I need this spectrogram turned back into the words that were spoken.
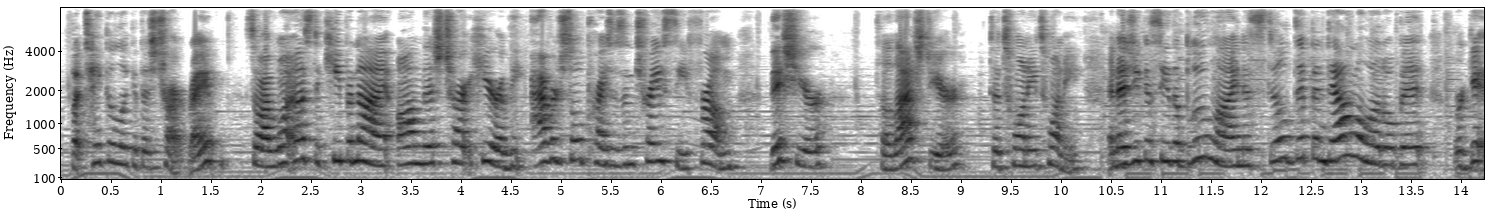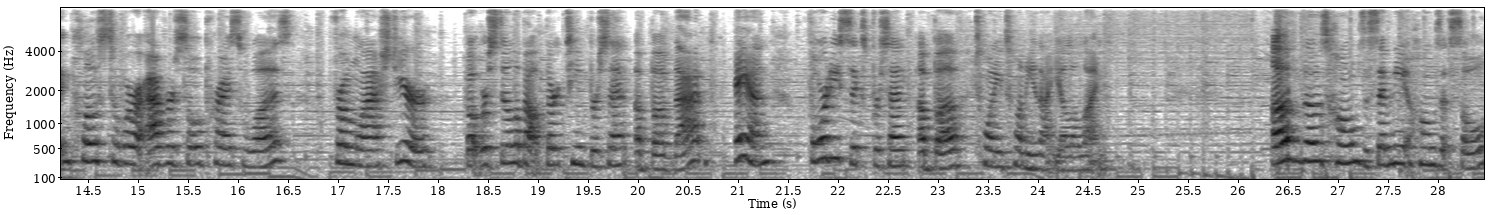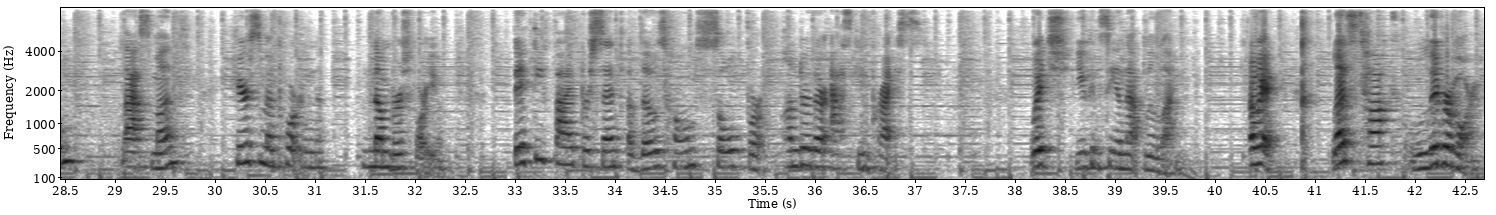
But take a look at this chart, right? So I want us to keep an eye on this chart here of the average sold prices in Tracy from this year to last year to 2020. And as you can see, the blue line is still dipping down a little bit. We're getting close to where our average sold price was from last year, but we're still about 13% above that and 46% above 2020, that yellow line. Of those homes, the 78 homes that sold last month, here's some important numbers for you. 55% of those homes sold for under their asking price, which you can see in that blue line. Okay, let's talk Livermore.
